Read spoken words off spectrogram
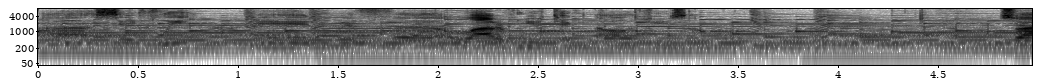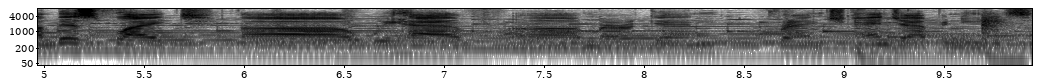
uh, safely and with uh, a lot of new technologies on board. So on this flight, uh, we have uh, American, French, and Japanese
